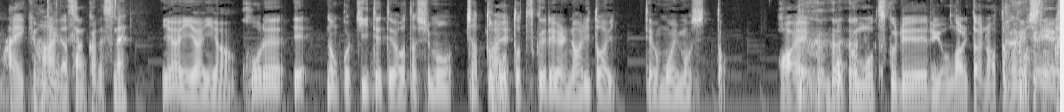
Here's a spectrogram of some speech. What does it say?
んはい、基本的な参加ですね。いやいやいや、これ、え、なんか聞いてて私もチャットボット作れるようになりたいって思いました。はい。僕も作れるようになりたいなと思いましいやいや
